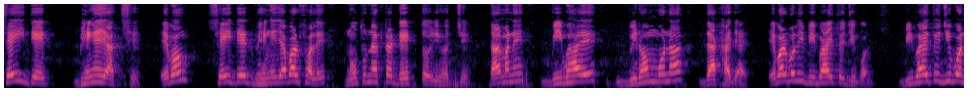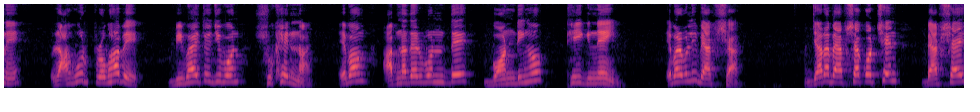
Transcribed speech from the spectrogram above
সেই ডেট ভেঙে যাচ্ছে এবং সেই ডেট ভেঙে যাবার ফলে নতুন একটা ডেট তৈরি হচ্ছে। তার মানে বিবাহে বিড়ম্বনা দেখা যায়। এবার বলি বিবাহিত জীবন। বিবাহিত জীবনে রাহুর প্রভাবে বিবাহিত জীবন সুখের নয় এবং আপনাদের মধ্যে বন্ডিংও ঠিক নেই। এবার বলি ব্যবসা। যারা ব্যবসা করছেন, ব্যবসায়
